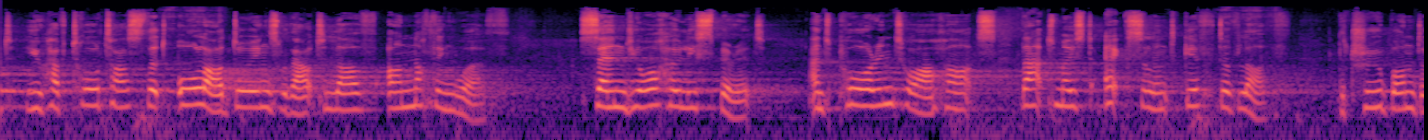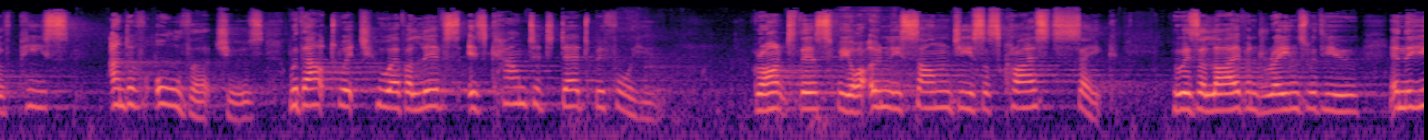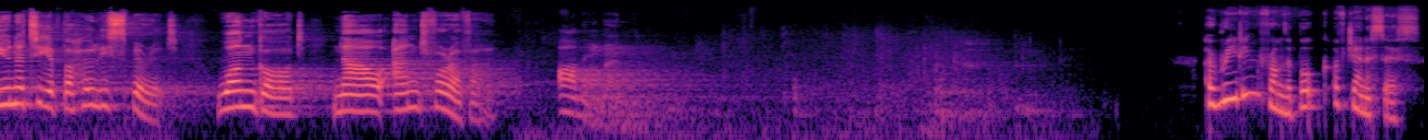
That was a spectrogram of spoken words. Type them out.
Lord, you have taught us that all our doings without love are nothing worth. Send your Holy Spirit and pour into our hearts that most excellent gift of love, the true bond of peace and of all virtues, without which whoever lives is counted dead before you. Grant this for your only Son, Jesus Christ's sake, who is alive and reigns with you in the unity of the Holy Spirit, one God, now and forever. Amen. Amen. A reading from the book of Genesis.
